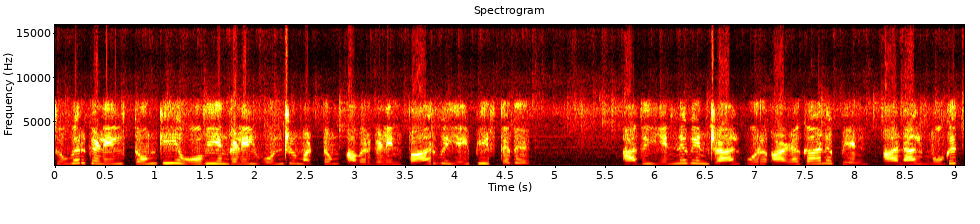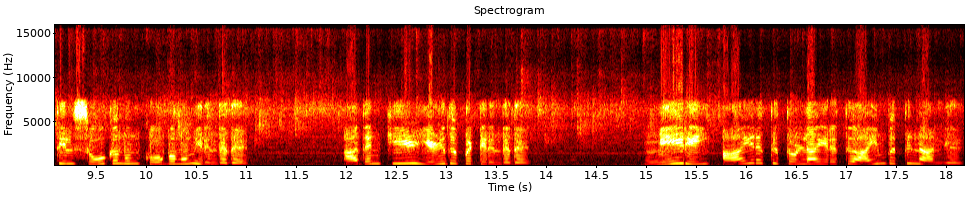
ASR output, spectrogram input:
சுவர்களில் தொங்கிய ஓவியங்களில் ஒன்று மட்டும் அவர்களின் பார்வையை பீர்த்தது. அது என்னவென்றால் ஒரு அழகான பெண் ஆனால் முகத்தில் சோகமும் கோபமும் இருந்தது. அதன் கீழ் எழுதப்பட்டிருந்தது மேரி ஆயிரத்து தொள்ளாயிரத்து ஐம்பத்து நான்கு.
